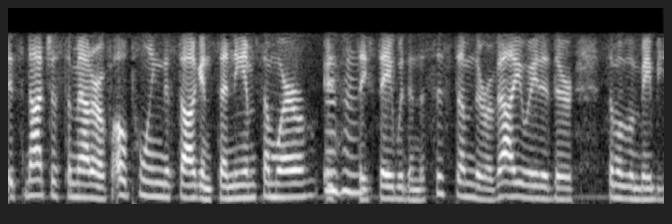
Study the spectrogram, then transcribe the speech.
it's not just a matter of oh pulling this dog and sending him somewhere. Mhm. They stay within the system. They're evaluated. They're some of them may be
